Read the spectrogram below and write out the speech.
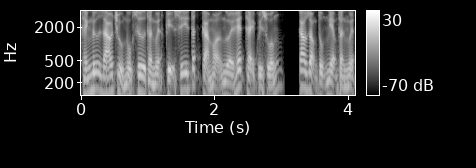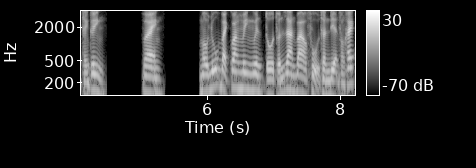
thánh nữ giáo chủ mục sư thần nguyện kỵ sĩ tất cả mọi người hết thể quỳ xuống, cao giọng tụng niệm thần nguyện thánh kinh vê anh. Màu nhũ bạch quang minh nguyên tố tuấn gian bao phủ thần điện phòng khách,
